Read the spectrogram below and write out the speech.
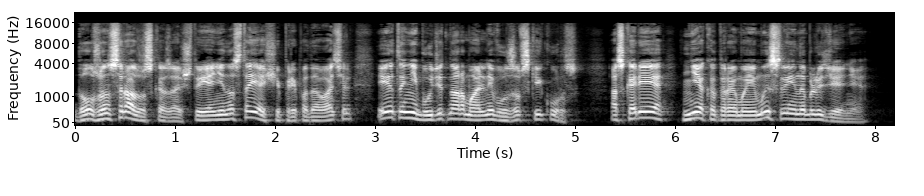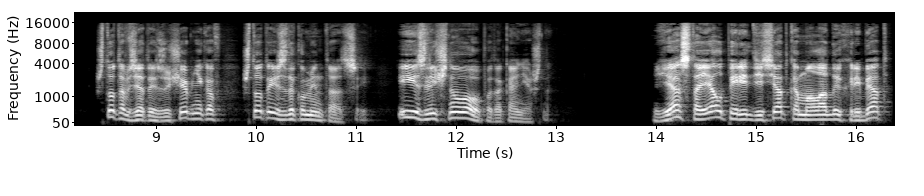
Должен сразу сказать, что я не настоящий преподаватель, и это не будет нормальный вузовский курс – а скорее некоторые мои мысли и наблюдения. Что-то взято из учебников, что-то из документации. И из личного опыта, конечно. Я стоял перед десятком молодых ребят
